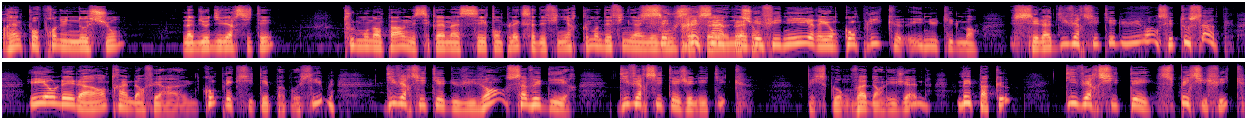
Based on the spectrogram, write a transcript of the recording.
Rien que pour prendre une notion, la biodiversité, tout le monde en parle, mais c'est quand même assez complexe à définir. Comment C'est définiriez-vous très cette euh, simple à définir et on complique inutilement. C'est la diversité du vivant, c'est tout simple. Et on est là en train d'en faire une complexité pas possible. Diversité du vivant, ça veut dire diversité génétique, puisqu'on va dans les gènes, mais pas que. Diversité spécifique,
